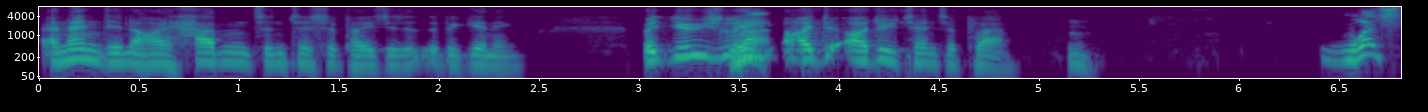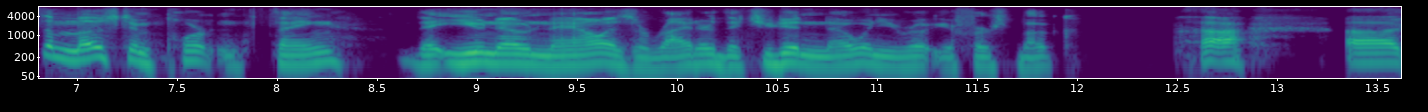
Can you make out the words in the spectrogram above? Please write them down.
an ending I hadn't anticipated at the beginning. But usually Right. I do, I do tend to plan. Hmm. What's the most important thing that you know now as a writer that you didn't know when you wrote your first book? uh,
